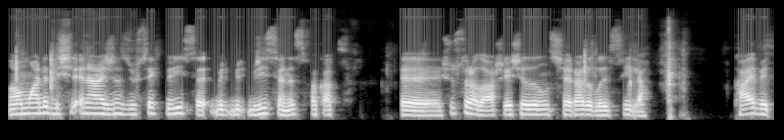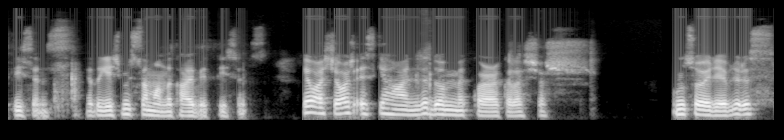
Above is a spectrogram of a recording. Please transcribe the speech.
Normalde dişil enerjiniz yüksek biriyse, bir, bir, biriyseniz fakat e, şu sıralar yaşadığınız şeyler dolayısıyla kaybettiyseniz ya da geçmiş zamanda kaybettiyseniz yavaş yavaş eski halinize dönmek var arkadaşlar. Bunu söyleyebiliriz.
